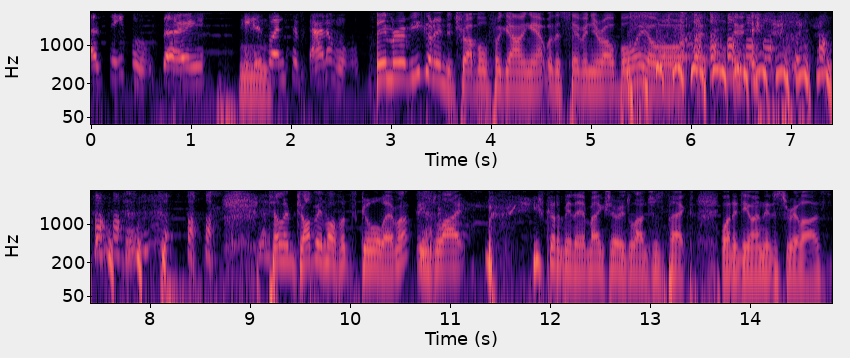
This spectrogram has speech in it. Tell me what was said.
as people. So he just went to animals. Emma, have you got into trouble for going out with a seven-year-old boy, or Tell him, drop him off at school, Emma. He's late. He's got to be there. Make sure his lunch is packed. What did you only just realise?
